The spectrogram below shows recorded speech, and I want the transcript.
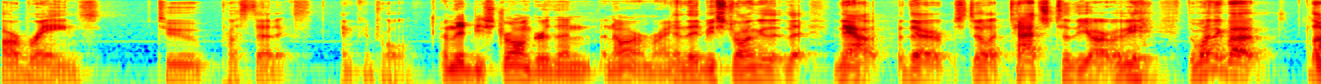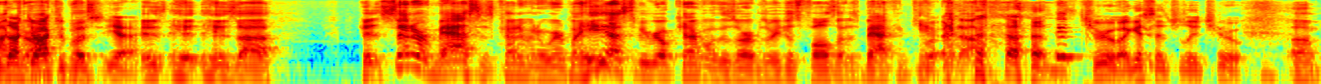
our brains to prosthetics and control them. And they'd be stronger than an arm, right? And they'd be stronger. Than that. Now they're still attached to the arm. I mean, the one thing about Well, Dr. Dr. Octopus, Octopus, yeah. is his, his uh his center of mass is kind of in a weird place. He has to be real careful with his arms, or he just falls on his back and can't get up. that's true. I guess that's really true. Um,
